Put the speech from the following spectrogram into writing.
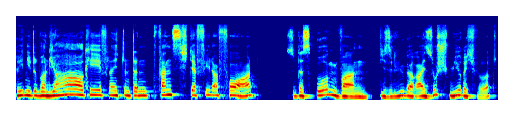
reden die drüber und ja, okay, vielleicht und dann pflanzt sich der Fehler fort, sodass irgendwann diese Lügerei so schwierig wird,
